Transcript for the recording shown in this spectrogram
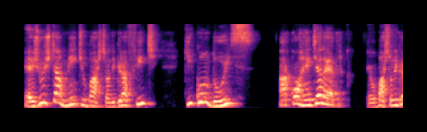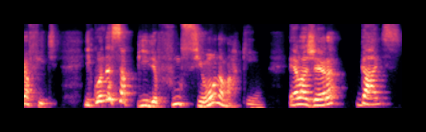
É justamente o bastão de grafite que conduz a corrente elétrica. É o bastão de grafite. E quando essa pilha funciona, Marquinho, ela gera gás.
